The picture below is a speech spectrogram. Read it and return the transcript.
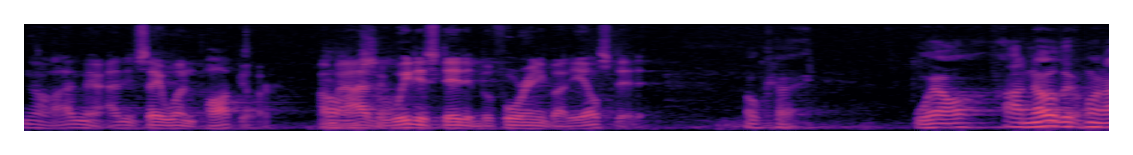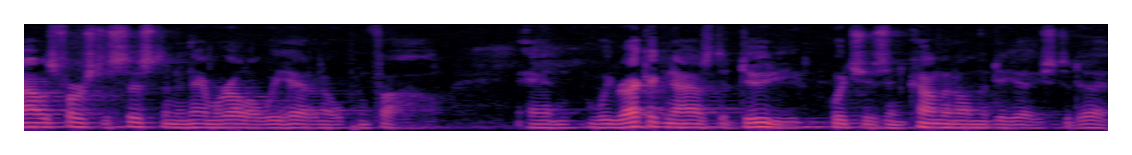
No, I didn't, I didn't say it wasn't popular. I Oh, mean, I, we just did it before anybody else did it. Okay. Well, I know that when I was first assistant in Amarillo, we had an open file. And we recognized the duty, which is incumbent on the DAs today.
